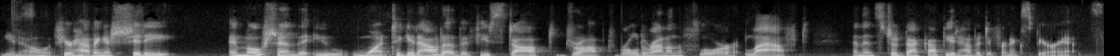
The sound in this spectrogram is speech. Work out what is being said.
You know, if you're having a shitty emotion that you want to get out of. If you stopped, dropped, rolled around on the floor, laughed, and then stood back up, you'd have a different experience.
